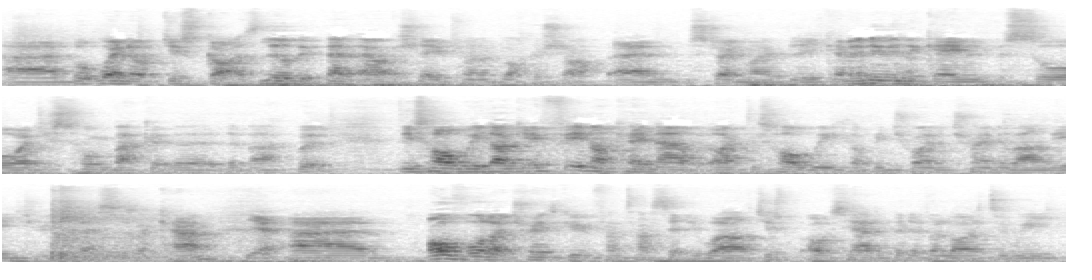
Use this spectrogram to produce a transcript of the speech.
Uh, but went up, just got a little bit bent out of shape trying to block a shot and strain my oblique. And I knew in the game it was sore. I just hung back at the, the back. But this whole week, like it's feeling okay now, but like this whole week, I've been trying to train around the injury as best as I can. Yeah. Um, overall, like training's going fantastically well. Just obviously had a bit of a lighter week.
